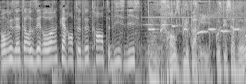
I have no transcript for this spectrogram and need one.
On vous attend au 01 42 30 10 10. France Bleu Paris. Côté saveur,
